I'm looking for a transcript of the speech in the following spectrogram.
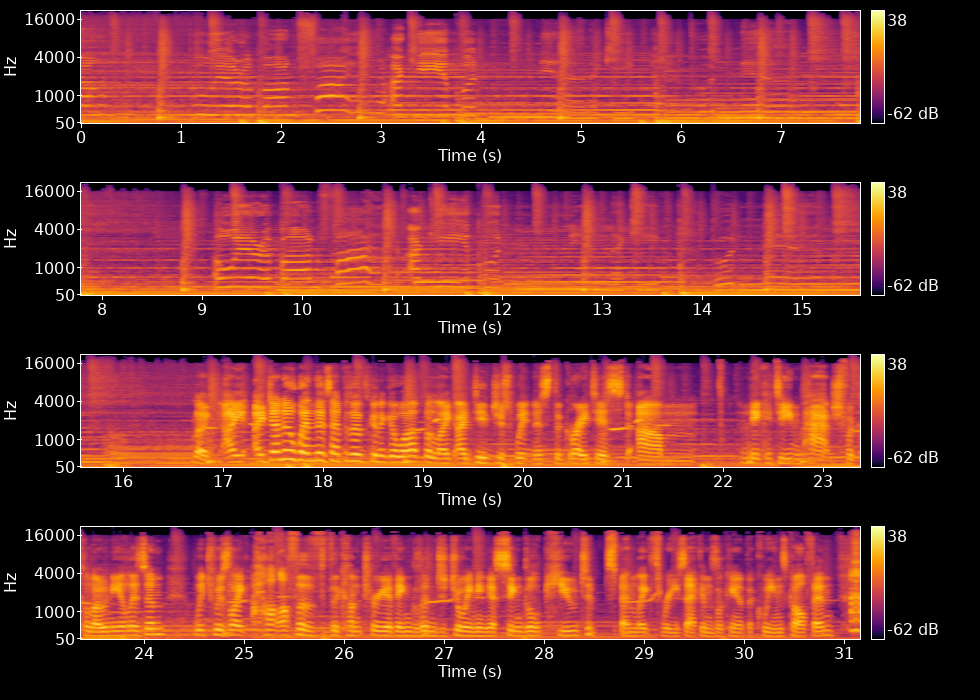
Look, I, I don't know when this episode's gonna go up, but like I did just witness the greatest um nicotine patch for colonialism, which was like half of the country of England joining a single queue to spend like three seconds looking at the Queen's coffin.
